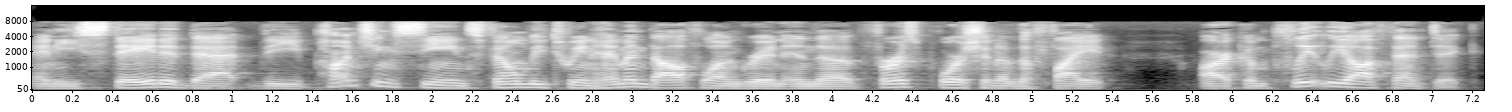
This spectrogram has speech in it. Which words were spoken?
and he stated that the punching scenes filmed between him and Dolph Lundgren in the first portion of the fight are completely authentic.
